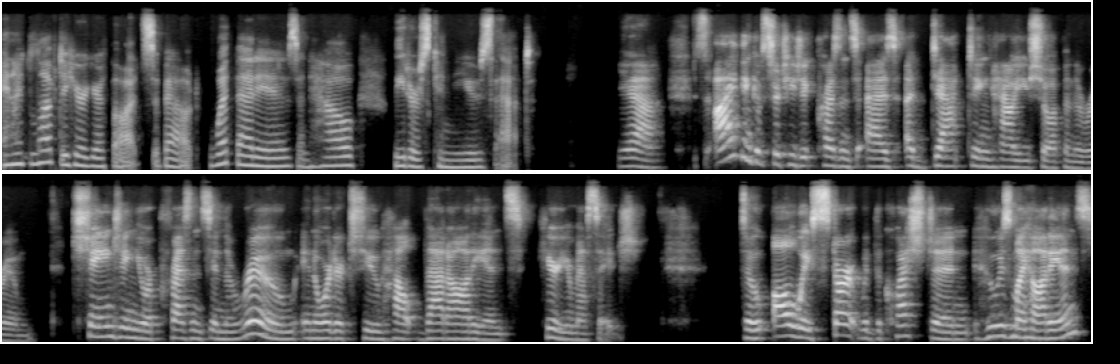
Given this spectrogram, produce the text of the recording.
and i'd love to hear your thoughts about what that is and how leaders can use that yeah. So I think of strategic presence as adapting how you show up in the room, changing your presence in the room in order to help that audience hear your message. So always start with the question Who is my audience?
